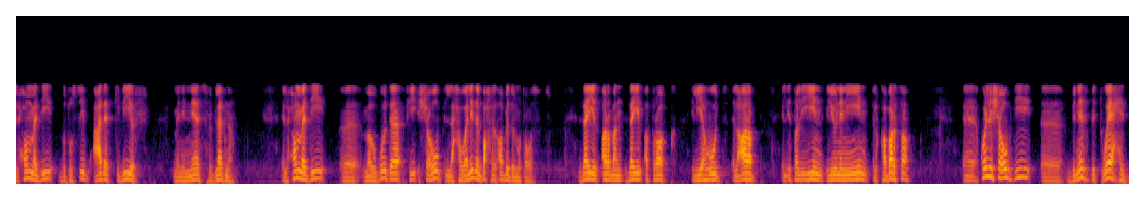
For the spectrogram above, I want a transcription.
الحمى دي بتصيب عدد كبير من الناس في بلادنا. الحمى دي آه، موجودة في الشعوب اللي حوالين البحر الأبيض المتوسط زي الأرمن زي الأتراك اليهود العرب الإيطاليين اليونانيين القبرصة. آه، كل الشعوب دي آه، بنسبة واحد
